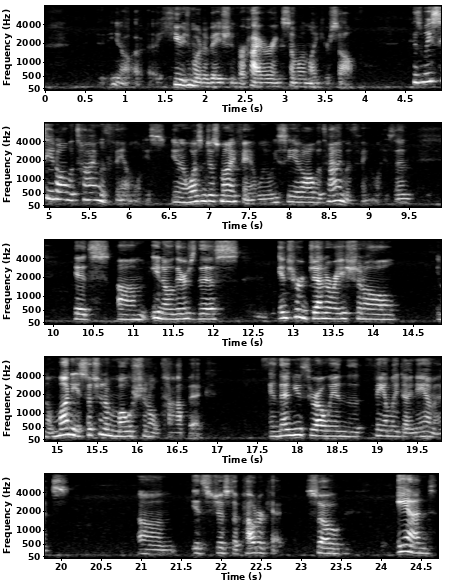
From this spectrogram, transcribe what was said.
you know, a, a huge motivation for hiring someone like yourself, because we see it all the time with families. You know, it wasn't just my family; we see it all the time with families, and it's um, you know, there's this intergenerational, you know, money is such an emotional topic, and then you throw in the family dynamics. Um, it's just a powder keg. So, and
